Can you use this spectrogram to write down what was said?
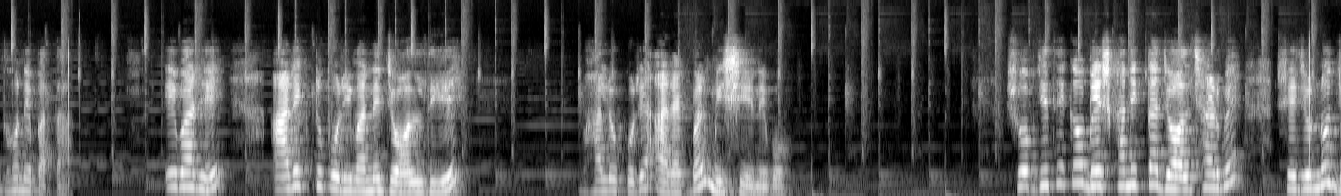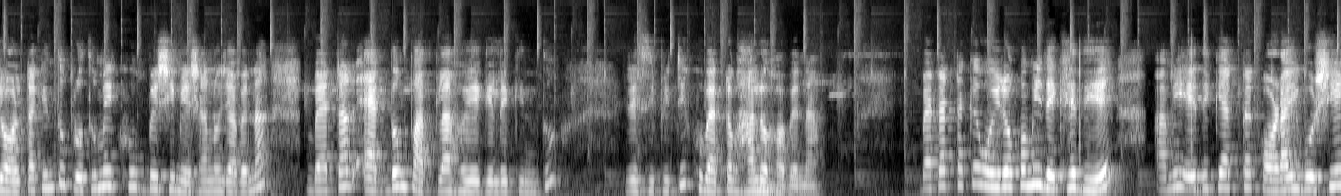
ধনে পাতা। এবারে আর একটু পরিমাণে জল দিয়ে ভালো করে আর একবার মিশিয়ে নেব। সবজি থেকেও বেশ খানিকটা জল ছাড়বে, সেজন্য জলটা কিন্তু প্রথমেই খুব বেশি মেশানো যাবে না। ব্যাটার একদম পাতলা হয়ে গেলে কিন্তু রেসিপিটি খুব একটা ভালো হবে না। ব্যাটারটাকে ওই রকমই রেখে দিয়ে আমি এদিকে একটা কড়াই বসিয়ে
